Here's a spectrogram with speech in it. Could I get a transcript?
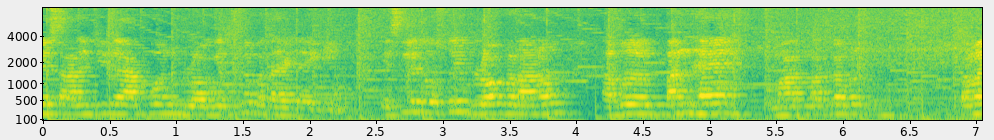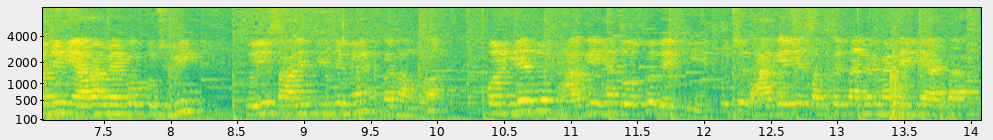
ये सारी चीज़ें आपको इन ब्लॉगिंग में बताई जाएगी। इसलिए दोस्तों, ये ब्लॉग बना रहा हूँ, अब बंद है मतलब समझ ही नहीं आ रहा मेरे को कुछ भी तो ये सारी चीज़ें मैं बताऊँगा। और ये जो धागे हैं दोस्तों, देखिए, कुछ धागे ये सबसे पहले मैं लेके आया था।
